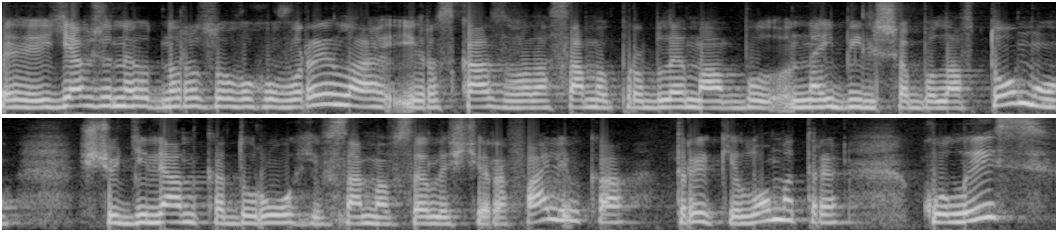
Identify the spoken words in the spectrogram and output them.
Е, Я вже неодноразово говорила і розказувала, саме проблема найбільша була в тому, що ділянка дороги саме в селищі Рафалівка 3 кілометри колись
